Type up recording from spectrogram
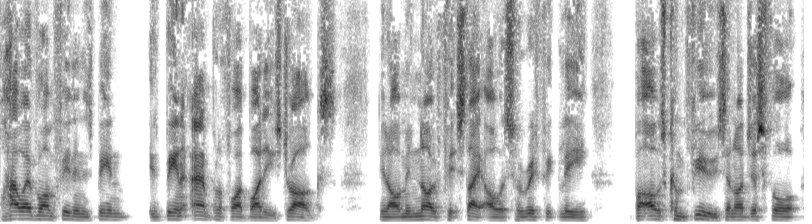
however I'm feeling, is being is being amplified by these drugs. You know, I'm in no fit state. I was horrifically, but I was confused, and I just thought,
